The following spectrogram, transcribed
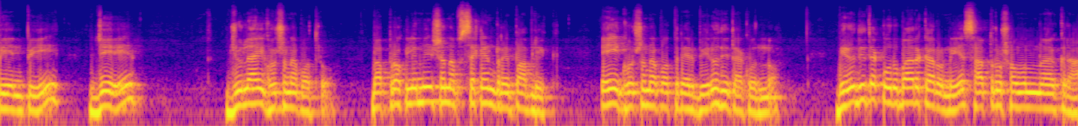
বিএনপি যে জুলাই ঘোষণাপত্র বা প্রক্লেমেশন অফ সেকেন্ড রিপাবলিক এই ঘোষণাপত্রের বিরোধিতা করল। বিরোধিতা করবার কারণে ছাত্র সমন্বয়করা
